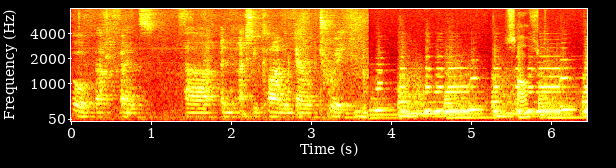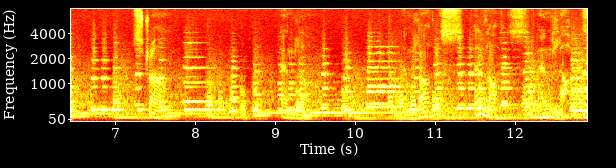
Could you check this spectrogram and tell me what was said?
over that fence uh, and actually climbing down a tree. Soft, strong, and long. And lots and lots and lots.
